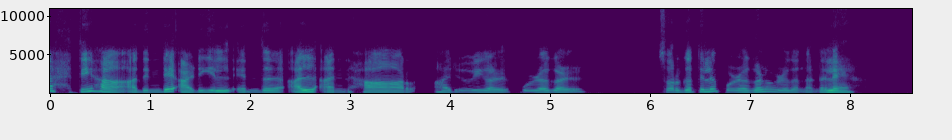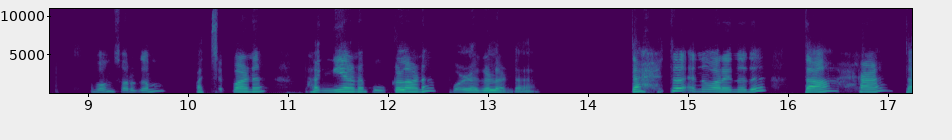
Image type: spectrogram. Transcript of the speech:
തഹ്തിഹ അതിന്റെ അടിയിൽ. എന്ത്? അൽ അൻഹാർ അരുവികൾ പുഴകൾ. സ്വർഗത്തിൽ പുഴകൾ ഒഴുകുന്നുണ്ട് അല്ലേ? അപ്പം സ്വർഗം പച്ചപ്പാണ് ഭംഗിയാണ് പൂക്കളാണ് പുഴകളുണ്ട്. തഹ്ത് എന്ന് പറയുന്നത് ത ഹ ത.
